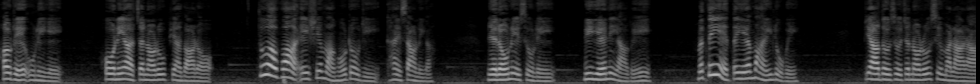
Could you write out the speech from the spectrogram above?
ဟုတ်တယ်ဦးလေးရဲ့ ဟိုနေ့ကကျွန်တော်တို့ပြန်သွားတော့သူ့အဖွားအိမ်ရှင်းမှာငုတ်တုတ်ကြီးထိုင်ဆောင်နေတာ။မျက်လုံးတွေဆိုရင်နေရဲနေရပဲ။မသိရင်တရဲမကြီးလိုပဲ။ပြားသူဆိုကျွန်တော်တို့စီမလာတာ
